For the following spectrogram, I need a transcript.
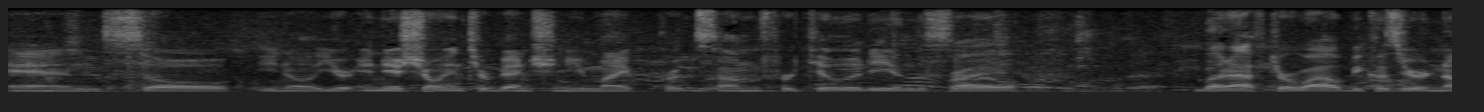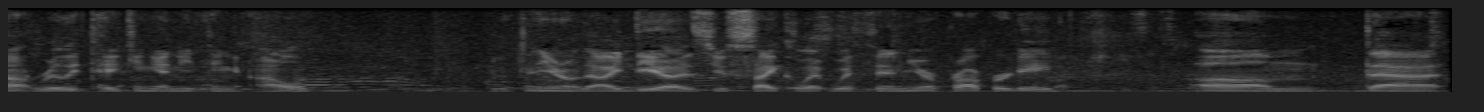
And so you know your initial intervention you might put some fertility in the soil but after a while because you're not really taking anything out and you know the idea is you cycle it within your property um, that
